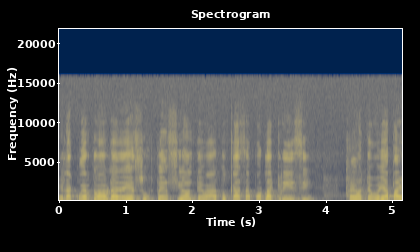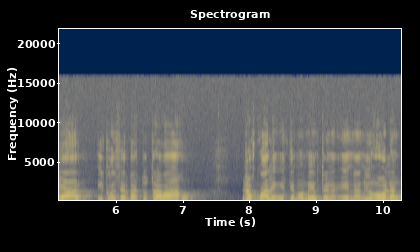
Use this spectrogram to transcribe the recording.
El acuerdo habla de suspensión. Te vas a tu casa por la crisis, pero te voy a pagar y conservar tu trabajo lo cual en este momento en, la New Holland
